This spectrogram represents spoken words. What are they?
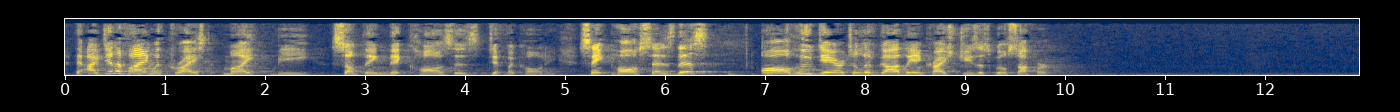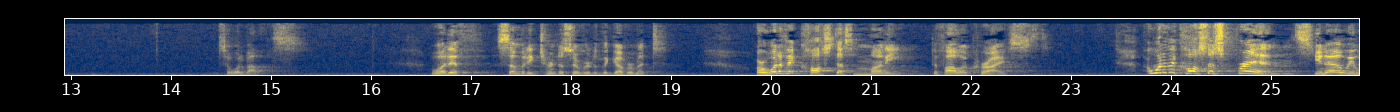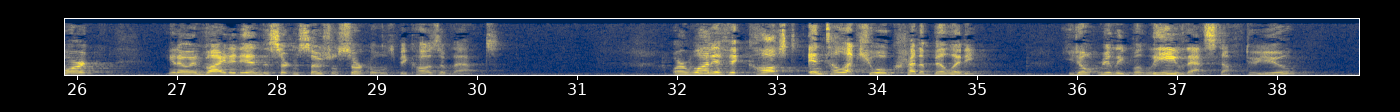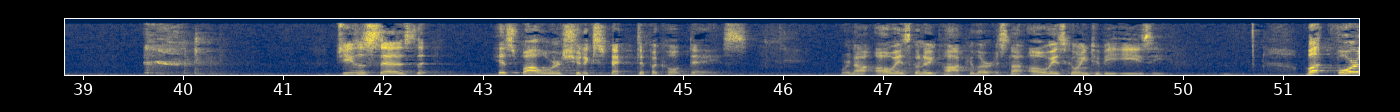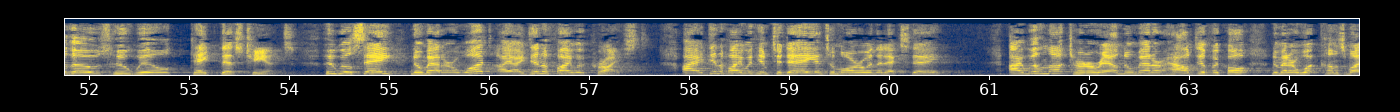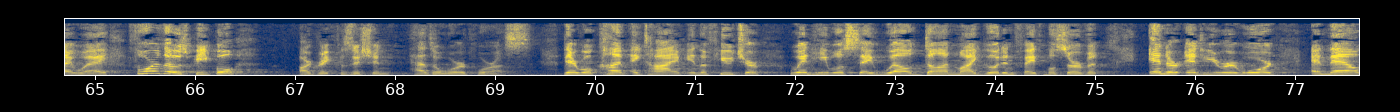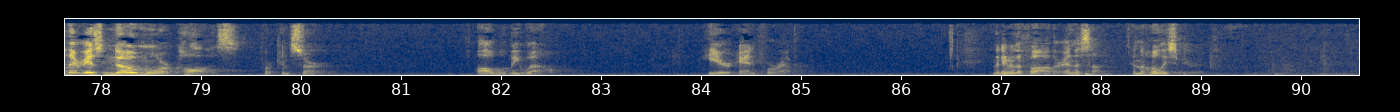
That identifying with Christ might be something that causes difficulty. St. Paul says this all who dare to live godly in Christ Jesus will suffer. So, what about us? What if somebody turned us over to the government? Or what if it cost us money to follow Christ? Or what if it cost us friends? You know, we weren't you know, invited into certain social circles because of that? Or what if it cost intellectual credibility? You don't really believe that stuff, do you? Jesus says that his followers should expect difficult days. We're not always going to be popular. It's not always going to be easy. But for those who will take this chance, who will say, no matter what, I identify with Christ. I identify with Him today and tomorrow and the next day. I will not turn around no matter how difficult, no matter what comes my way. For those people, our great physician has a word for us. There will come a time in the future when he will say, Well done, my good and faithful servant. Enter into your reward. And now there is no more cause for concern. All will be well, here and forever. In the name of the Father, and the Son, and the Holy Spirit.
